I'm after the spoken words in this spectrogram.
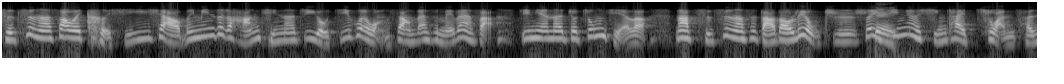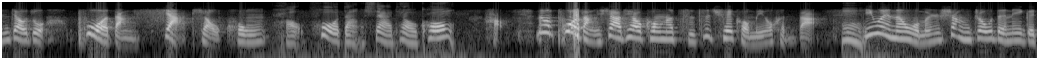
此次呢，稍微可惜一下哦，明明这个行情呢就有机会往上，但是没办法，今天呢就终结了。那此次呢是达到六支，所以今天的形态转成叫做破档下跳空。好，破档下跳空，好，那么破档下跳空呢，此次缺口没有很大，嗯，因为呢我们上周的那个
